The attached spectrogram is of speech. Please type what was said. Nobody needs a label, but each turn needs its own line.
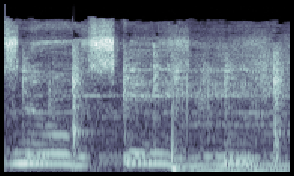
There was no escape.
